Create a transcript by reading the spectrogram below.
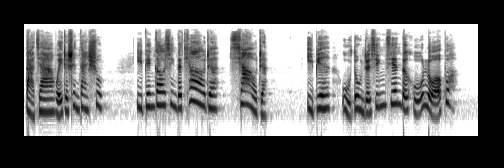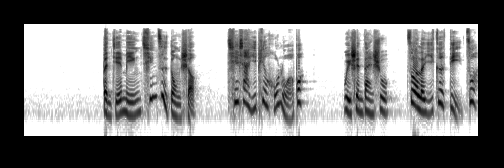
大家围着圣诞树，一边高兴地跳着、笑着，一边舞动着新鲜的胡萝卜。本杰明亲自动手，切下一片胡萝卜。为圣诞树做了一个底座。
